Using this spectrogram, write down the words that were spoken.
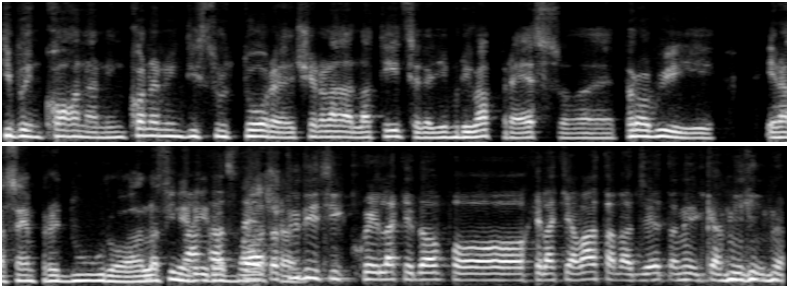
tipo in Conan, in Conan il distruttore c'era la, la tizia che gli moriva appresso, eh, però lui era sempre duro. Alla fine ah, aspetta, bacia... tu dici quella che dopo che l'ha chiamata la getta nel camino.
